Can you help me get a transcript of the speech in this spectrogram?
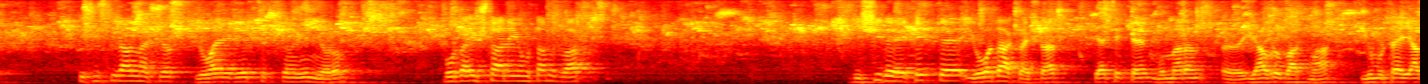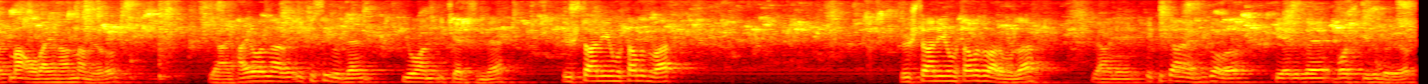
Dişisiyle anlaşıyor. Yuvaya girip çıktığını bilmiyorum. Burada 3 tane yumurtamız var. Dişi de erkek de yuvada arkadaşlar. Gerçekten bunların e, yavru bakma, yumurtaya yatma olayını anlamıyorum. Yani hayvanların ikisi birden yuvanın içerisinde. 3 tane yumurtamız var. 3 tane yumurtamız var burada. Yani iki tanesi dolu, diğeri de boş gibi duruyor.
